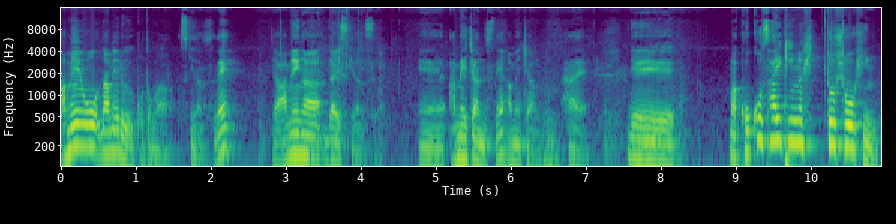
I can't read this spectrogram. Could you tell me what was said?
飴を舐めることが好きなんですね。で飴が大好きなんですよ。えー、飴ちゃんですね、飴ちゃん。はい。で、まあ、ここ最近のヒット商品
